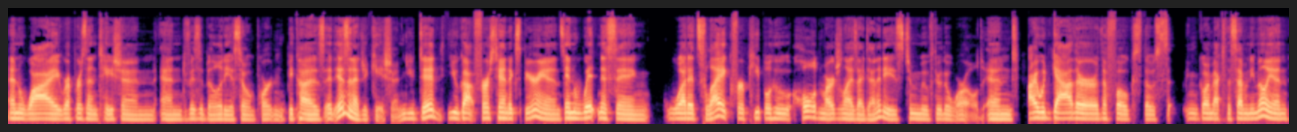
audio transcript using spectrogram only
and why representation and visibility is so important because it is an education. You did, you got firsthand experience in witnessing what it's like for people who hold marginalized identities to move through the world. And I would gather the folks, those going back to the 70 million,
